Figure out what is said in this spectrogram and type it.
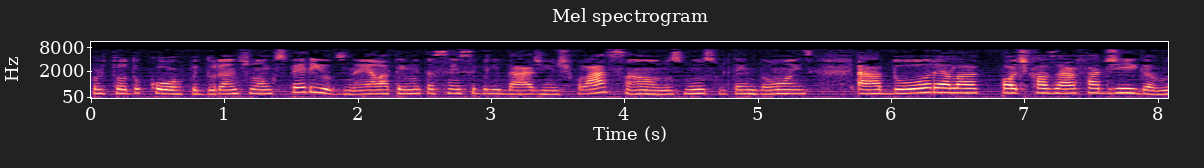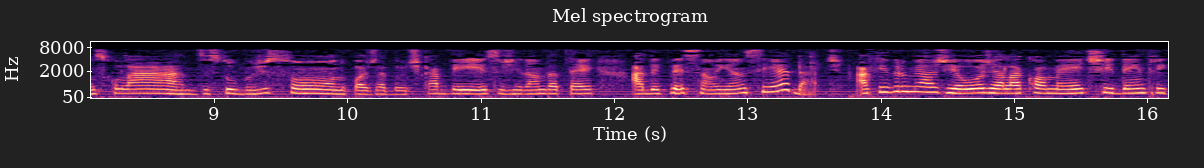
por todo o corpo durante longos períodos, né? Ela tem muita sensibilidade em articulação, nos músculos, tendões. A dor ela pode causar fadiga muscular, distúrbios de sono, pode dar dor de cabeça, gerando até a depressão e a ansiedade. A fibromialgia hoje ela comete dentre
